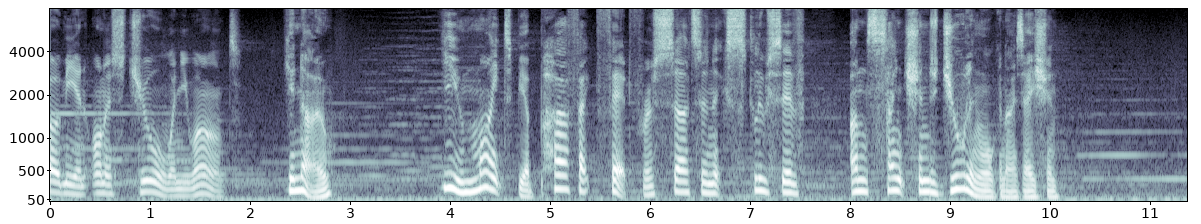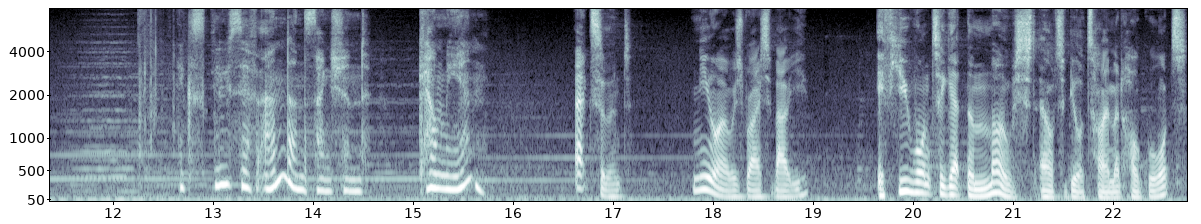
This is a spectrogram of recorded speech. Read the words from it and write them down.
owe me an honest duel when you aren't. You know, you might be a perfect fit for a certain exclusive, unsanctioned dueling organization. Exclusive and unsanctioned. Count me in. Excellent. Knew I was right about you. If you want to get the most out of your time at Hogwarts,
